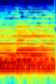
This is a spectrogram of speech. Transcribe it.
음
